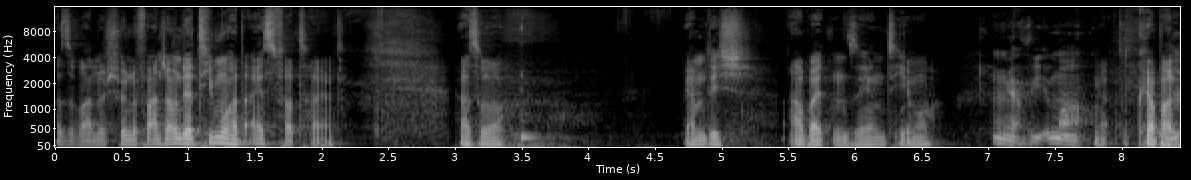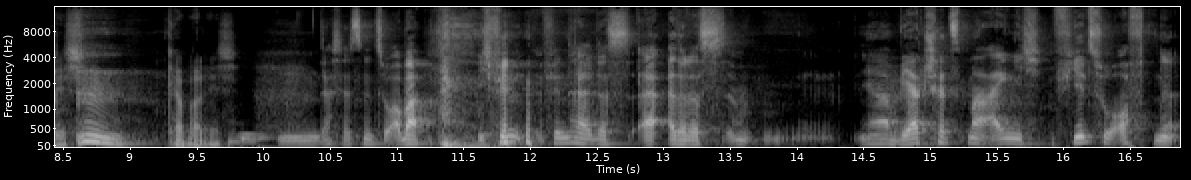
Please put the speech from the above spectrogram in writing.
Also war eine schöne Veranstaltung. Und der Timo hat Eis verteilt. Also wir haben dich arbeiten sehen, Timo. Ja, wie immer. Ja, körperlich. körperlich. Das ist jetzt nicht so. Aber ich finde find halt, dass, äh, also das, ja, wertschätzt man eigentlich viel zu oft ne,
